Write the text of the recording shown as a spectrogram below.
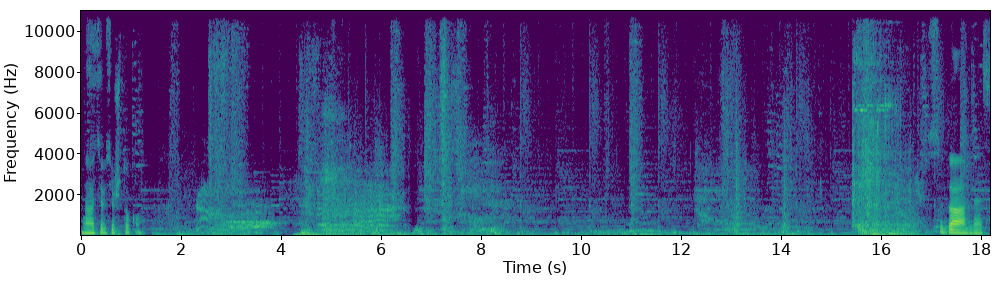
На цю всю штуку. Сюда, блядь.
